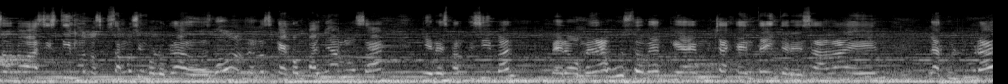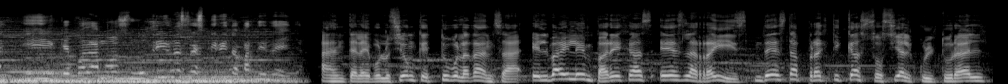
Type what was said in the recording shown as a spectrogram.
solo asistimos los que estamos involucrados, ¿no? los que acompañamos a quienes participan, pero me da gusto ver que hay mucha gente interesada en la cultura y que podamos nutrir nuestro espíritu a partir de ella. Ante la evolución que tuvo la danza, el baile en parejas es la raíz de esta práctica social cultural.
